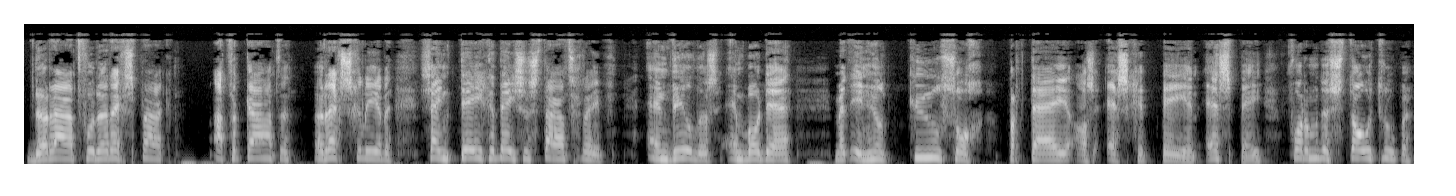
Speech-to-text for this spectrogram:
De Raad voor de Rechtspraak, advocaten, rechtsgeleerden zijn tegen deze staatsgreep. En Wilders en Baudet met in hun kuelzog partijen als SGP en SP vormen de stoottroepen.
